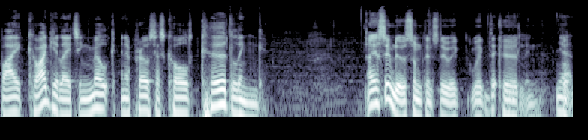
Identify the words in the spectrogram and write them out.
by coagulating milk in a process called curdling. I assumed it was something to do with, with The- curdling. Yeah,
